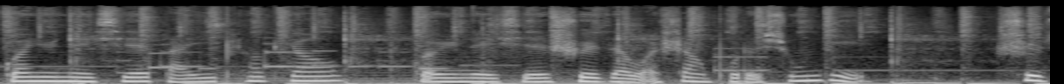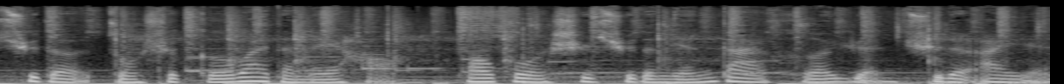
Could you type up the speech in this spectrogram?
关于那些白衣飘飘，关于那些睡在我上铺的兄弟，逝去的总是格外的美好，包括逝去的年代和远去的爱人。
